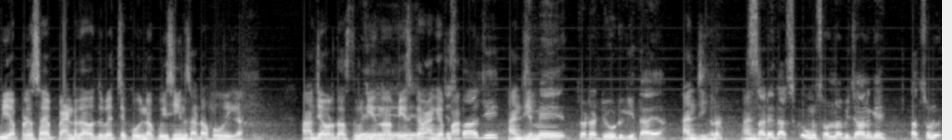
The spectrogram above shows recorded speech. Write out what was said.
ਵੀ ਆਪਣੇ ਸਾਹਿਬ ਪਿੰਡ ਦਾ ਉਹਦੇ ਵਿੱਚ ਕੋਈ ਨਾ ਕੋਈ ਸੀਨ ਸਾਡਾ ਹੋਵੇਗਾ। ਹਾਂ ਜ਼ਬਰਦਸਤ ਵੀਡੀਓ ਨਾਲ ਪੇਸ਼ ਕਰਾਂਗੇ ਆਪਾਂ। ਜਸਪਾਲ ਜੀ। ਜਿਵੇਂ ਤੁਹਾਡਾ ਡਿਊਟ ਗੀਤ ਆਇਆ ਹਾਂਜੀ ਸਾਡੇ ਦਰਸ਼ਕ ਉਹਨੂੰ ਸੁਣਨਾ ਵੀ ਜਾਣਗੇ ਤਾਂ ਤੁਹਾਨੂੰ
